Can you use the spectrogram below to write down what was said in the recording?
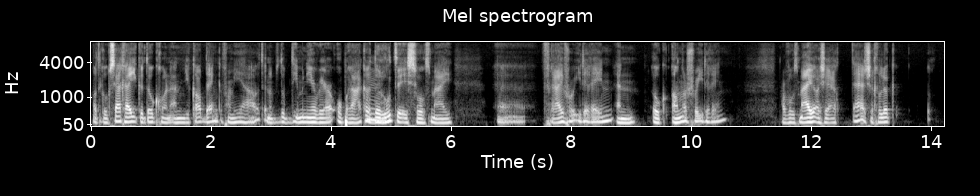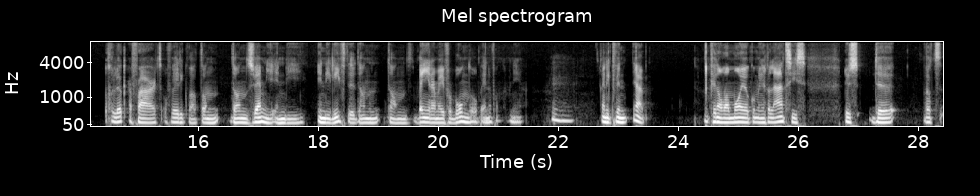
wat ik ook zeg, hè, je kunt ook gewoon aan je kat denken van wie je houdt. En op, op die manier weer oprakelen. De Mm. route is volgens mij eh, vrij voor iedereen en ook anders voor iedereen. Maar volgens mij, als je echt hè, als je geluk, geluk ervaart of weet ik wat, dan, dan zwem je in die, in die liefde. Dan, dan ben je daarmee verbonden op een of andere manier. Mhm. En ik vind, ja, ik vind het wel mooi ook om in relaties. Dus de, wat,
